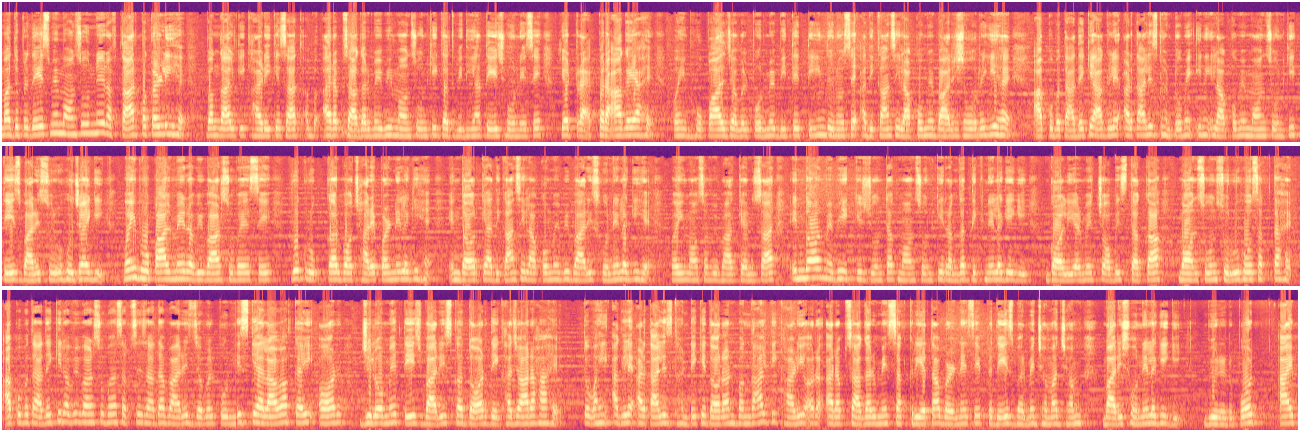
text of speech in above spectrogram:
मध्य प्रदेश में मानसून ने रफ्तार पकड़ ली है। बंगाल की खाड़ी के साथ अब अरब सागर में भी मानसून की गतिविधियाँ तेज होने से यह ट्रैक पर आ गया है। वहीं भोपाल, जबलपुर में बीते तीन दिनों से अधिकांश इलाकों में बारिश हो रही है। आपको बता दें कि अगले 48 घंटों में इन इलाकों में मानसून की तेज बारिश शुरू हो जाएगी। वहीं भोपाल में रविवार सुबह से रुक रुक कर बौछारें पड़ने लगी हैं। इंदौर के अधिकांश इलाकों में भी बारिश होने लगी है। वहीं मौसम विभाग के अनुसार इंदौर में भी इक्कीस जून तक मानसून की रंगत दिखने लगेगी। ग्वालियर में 24 तक का मानसून शुरू हो सकता है। आपको बता दें कि रविवार सुबह सबसे ज़्यादा बारिश जबलपुर, इसके अलावा कई और जिलों में तेज बारिश का दौर देखा जा रहा है। तो वहीं अगले 48 घंटे के दौरान बंगाल की खाड़ी और अरब सागर में सक्रियता बढ़ने से प्रदेश भर में झमाझम बारिश होने लगेगी। ब्यूरो रिपोर्ट आई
